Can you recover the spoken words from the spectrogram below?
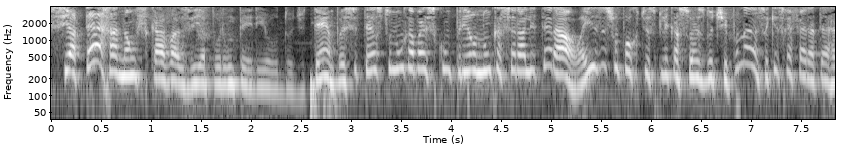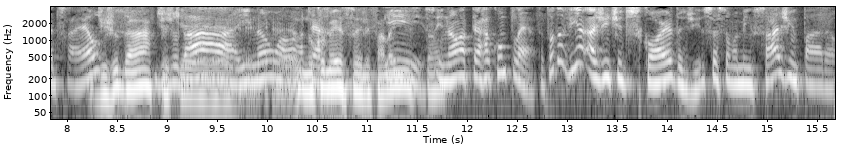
se a terra não ficar vazia por um período de tempo, esse texto nunca vai se cumprir ou nunca será literal. Aí existe um pouco de explicações do tipo, não, isso aqui se refere à terra de Israel. De Judá. De Judá e não a No terra- começo ele fala isso. Então. e não a terra completa. Todavia, a gente discorda disso. Essa é uma mensagem para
